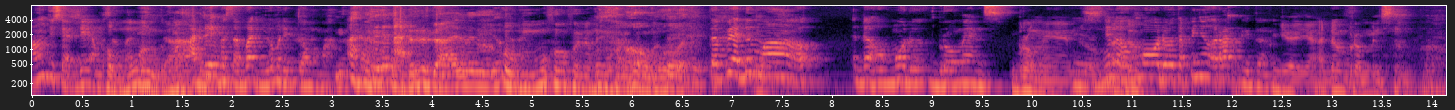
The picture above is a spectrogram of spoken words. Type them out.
ang tuh si adek yang bersahabat. Adek bersahabat dia mah dituang mah. Ada duduk aja homo tuh. Tapi ada mah ada homo do bromance. bromen Yes, Ini ada homo do tapi nya erat gitu. iya iya ada bromance namanya.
